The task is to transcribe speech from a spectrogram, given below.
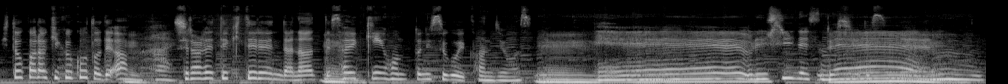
人から聞くことであ、うん。はい。知られてきてるんだなってうん。最近本当にすごい感じますうね。ん。へえ嬉しいですね。嬉しいですね。うん。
